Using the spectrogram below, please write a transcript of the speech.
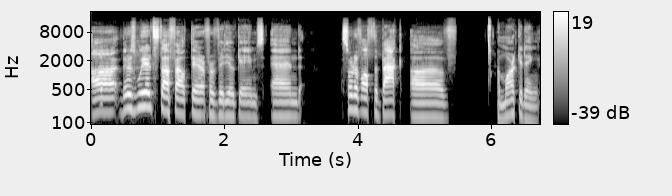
uh, there's weird stuff out there for video games, and sort of off the back of a marketing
